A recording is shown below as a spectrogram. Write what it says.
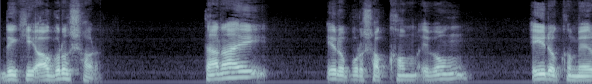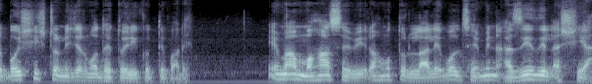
দেখি অগ্রসর। তারাই এর ওপর সক্ষম এবং এই রকমের বৈশিষ্ট্য নিজের মধ্যে তৈরি করতে পারে। ইমাম মহাসেবী রহমতুল্লাহ আলী বলছে, মিন আজিদিল আশিয়া।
